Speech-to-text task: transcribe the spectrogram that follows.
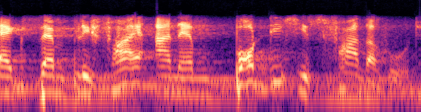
exemplify and embody his fatherhood.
